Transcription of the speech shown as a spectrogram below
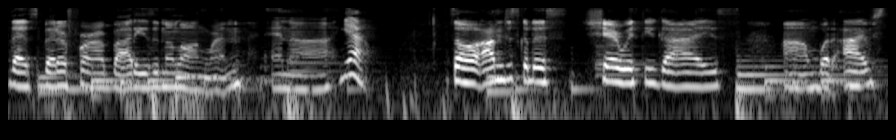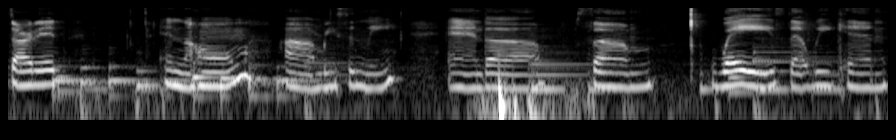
that's better for our bodies in the long run. And uh, yeah. So I'm just gonna share with you guys um, what I've started in the home um, recently, and uh, some ways that we can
